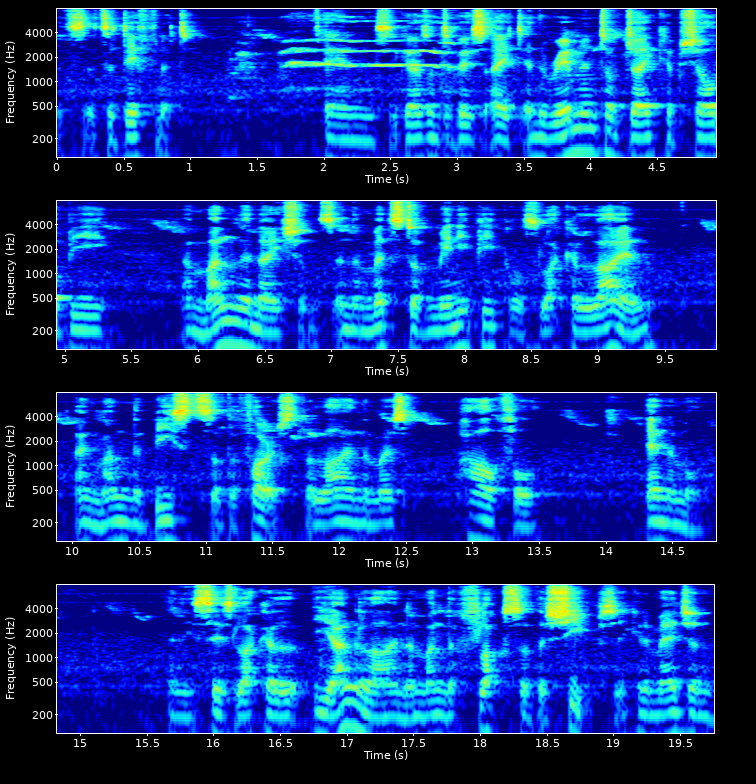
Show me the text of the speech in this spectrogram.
it's it's a definite. And it goes on to verse eight. And the remnant of Jacob shall be among the nations, in the midst of many peoples, like a lion among the beasts of the forest. The lion, the most powerful animal. And he says, like a young lion among the flocks of the sheep. So you can imagine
